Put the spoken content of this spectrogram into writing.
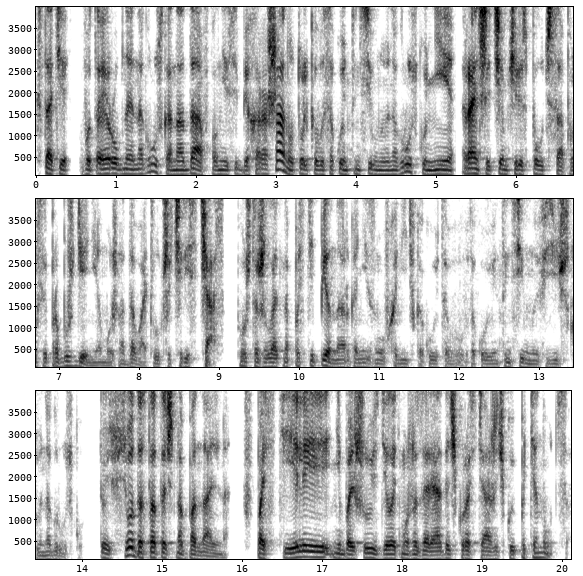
Кстати, вот аэробная нагрузка, она, да, вполне себе хороша, но только высокоинтенсивную нагрузку не раньше, чем через полчаса после пробуждения можно давать, лучше через час, потому что желательно постепенно организму входить в какую-то такую интенсивную физическую нагрузку. То есть все достаточно банально. В постели небольшую сделать можно зарядочку, растяжечку и потянуться.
